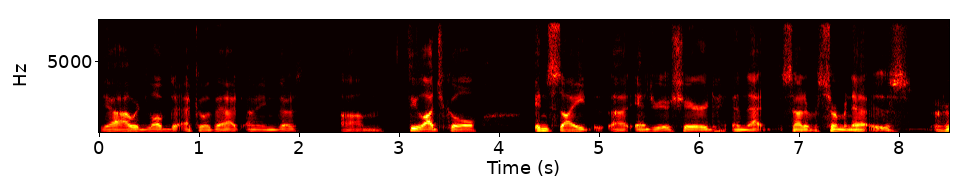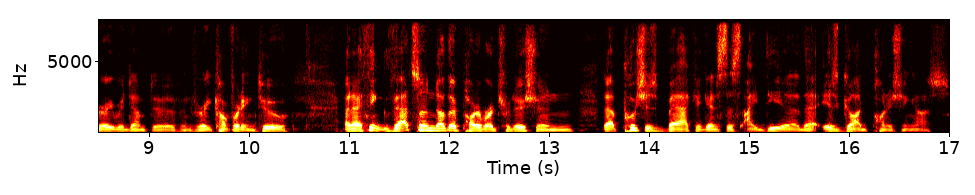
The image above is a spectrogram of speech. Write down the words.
Yeah, I would love to echo that. I mean, the um, theological insight that Andrea shared in that side of a sermonette is very redemptive and very comforting too. And I think that's another part of our tradition that pushes back against this idea that is God punishing us.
